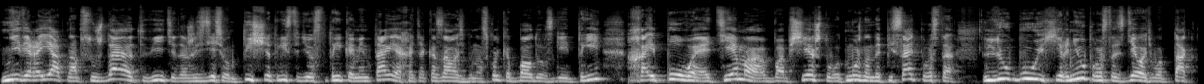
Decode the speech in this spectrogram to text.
невероятно обсуждают. Видите, даже здесь он 1393 комментария, хотя, казалось бы, насколько Baldur's Gate 3 хайповая тема вообще, что вот можно написать просто любую херню, просто сделать вот так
